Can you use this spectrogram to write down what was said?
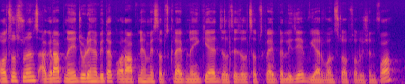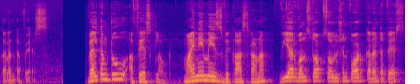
ऑल्सो स्टूडेंट्स अगर आप नए जुड़े हैं अभी तक और आपने हमें सब्सक्राइब नहीं किया है, जल्द से जल्द सब्सक्राइब कर लीजिए। We are one stop solution for current affairs welcome to Affairs Cloud. My name is Vikas Rana. We are one-stop solution for current affairs.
